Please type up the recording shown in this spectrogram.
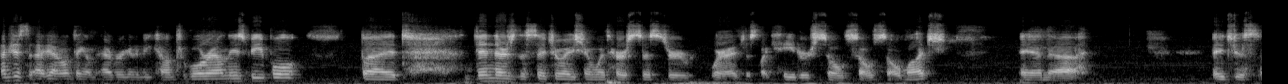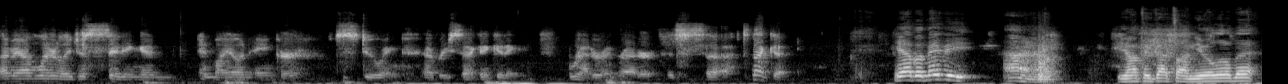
I'm just. I don't think I'm ever going to be comfortable around these people. But then there's the situation with her sister where I just like hate her so, so, so much, and uh, it just. I mean, I'm literally just sitting in in my own anger, stewing every second, getting redder and redder. It's uh, it's not good. yeah, but maybe I don't know. You don't think that's on you a little bit?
